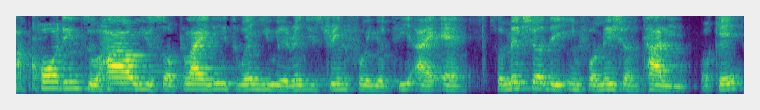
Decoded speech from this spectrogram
according to how you supplied it when you were registering for your TIN. So make sure the information tally, okay?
